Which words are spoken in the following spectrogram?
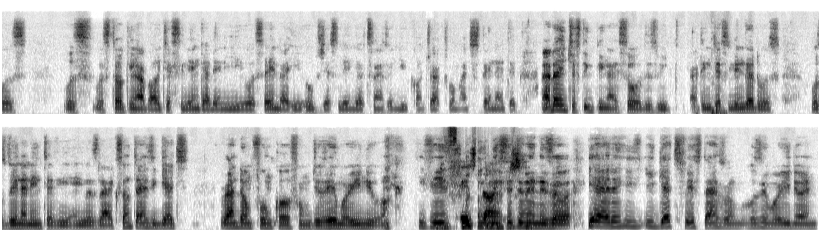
was was was talking about Jesse Lingard, and he was saying that he hopes Jesse Lingard signs a new contract for Manchester United. Another interesting thing I saw this week, I think Jesse Lingard was was doing an interview, and he was like, sometimes he gets random phone calls from Jose Mourinho. he says he's FaceTime. sitting in his uh, yeah, and then he he gets FaceTimes from Jose Mourinho, and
